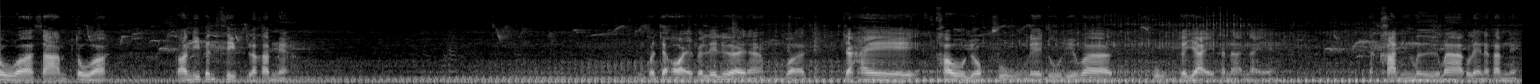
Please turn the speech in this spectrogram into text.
ตัวสามตัว ตอนนี้เป็นสิบแล้วครับเนี่ย ผมก็จะอ่อยไปเรื่อยๆนะว่าจะให้เข้ายกฝูงเลยดูดิว่าฝูงจะใหญ่ขนาดไหน คันมือมากเลยนะครับเนี่ย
